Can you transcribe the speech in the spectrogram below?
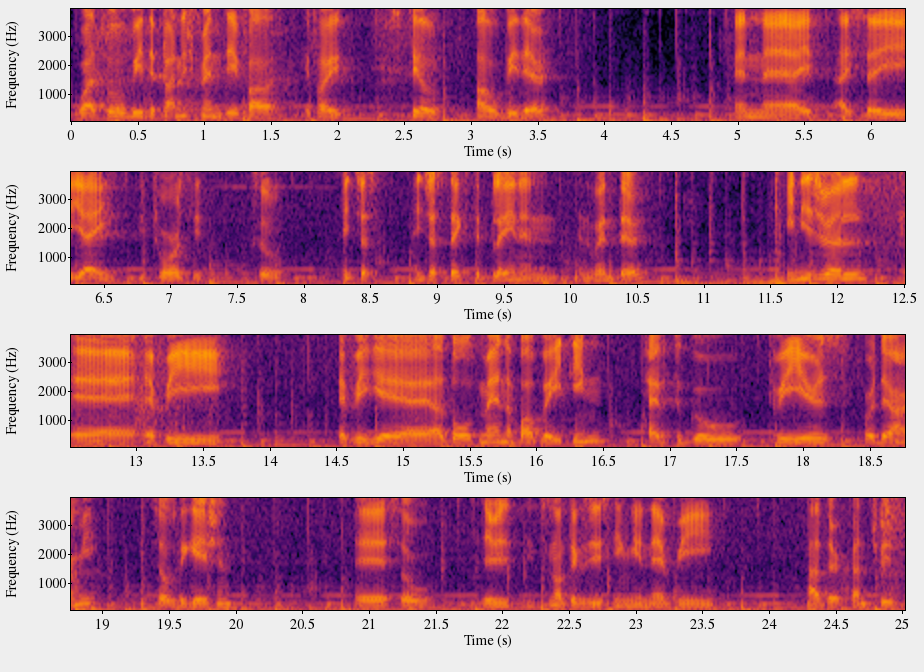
what will be the punishment if I if I still I'll be there? And uh, I, I say yeah, it, it's worth it. So I just I just take the plane and, and went there. In Israel, uh, every every uh, adult man above 18 have to go three years for the army. It's obligation. Uh, so there, it's not existing in every other countries.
